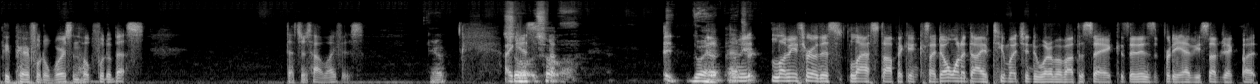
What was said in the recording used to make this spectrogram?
prepare for the worst and hope for the best. That's just how life is. Yep. I so, guess- so. go ahead, let me Patrick. let me throw this last topic in because I don't want to dive too much into what I'm about to say because it is a pretty heavy subject, but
